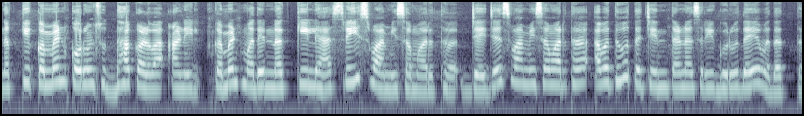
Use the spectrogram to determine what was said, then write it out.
नक्की कमेंट करून सुद्धा कळवा आणि कमेंटमध्ये नक्की लिहा श्री स्वामी समर्थ. जय जय स्वामी समर्थ. अवधूत चिंतन श्री गुरुदेव दत्त.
